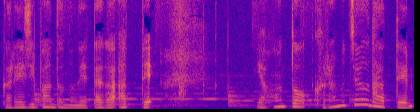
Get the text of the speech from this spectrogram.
GarageBand のネタがあって。いやほんとクラムチャウダーって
